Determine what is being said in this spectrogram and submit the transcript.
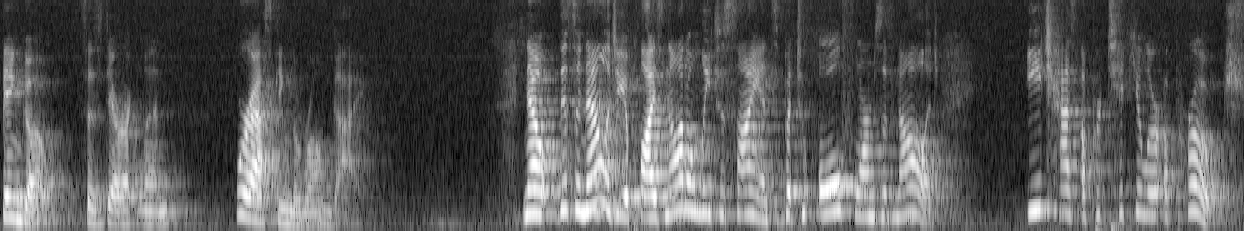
Bingo, says Derek Lin. We're asking the wrong guy. Now, this analogy applies not only to science, but to all forms of knowledge. Each has a particular approach,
